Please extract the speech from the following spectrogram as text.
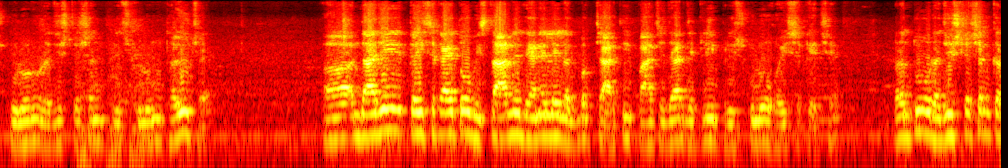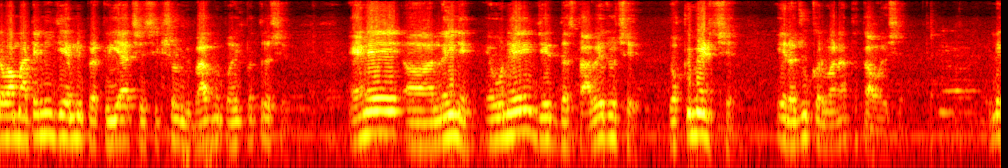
સ્કૂલોનું રજીસ્ટ્રેશન પ્રી સ્કૂલોનું થયું છે. અંદાજે કહી શકાય તો વિસ્તારને ધ્યાને લઈ લગભગ ચારથી પાંચ હજાર જેટલી પ્રી સ્કૂલો હોઈ શકે છે. પરંતુ રજીસ્ટ્રેશન કરવા માટેની જે એમની પ્રક્રિયા છે, શિક્ષણ વિભાગનું પરિપત્ર છે, એને લઈને એઓને જે દસ્તાવેજો છે, ડોક્યુમેન્ટ છે, એ રજૂ કરવાના થતા હોય છે. એટલે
